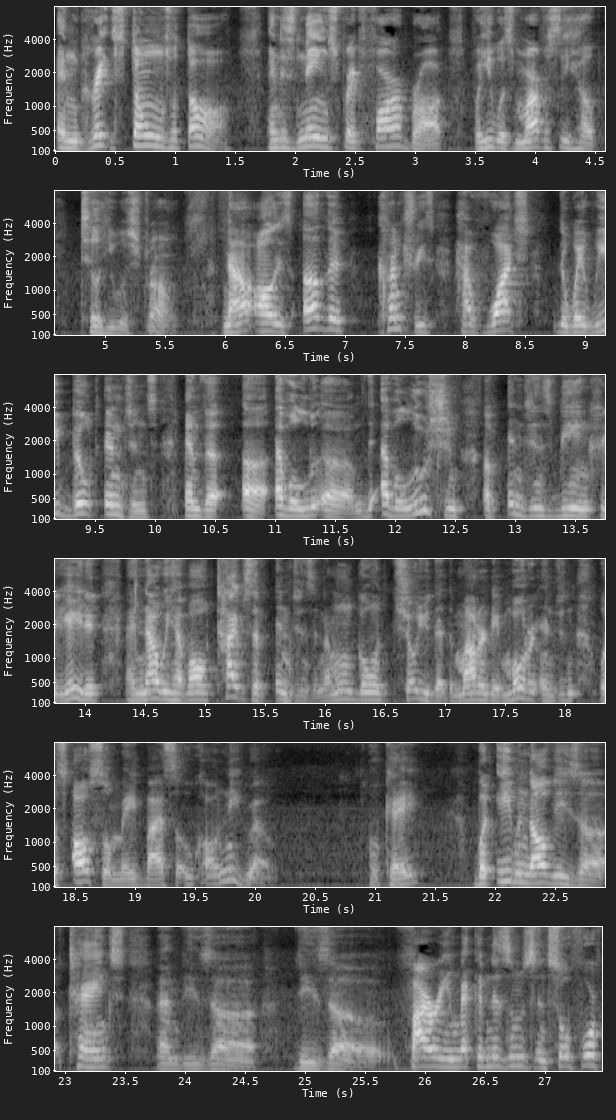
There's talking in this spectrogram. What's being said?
and great stones withal. And his name spread far abroad, for he was marvelously helped till he was strong. Now, all these other countries have watched the way we built engines and the uh, evolu- uh, the evolution of engines being created, and now we have all types of engines. And I'm going to go and show you that the modern day motor engine was also made by a so-called Negro. Okay, but even all these uh, tanks and these uh, these uh, firing mechanisms and so forth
